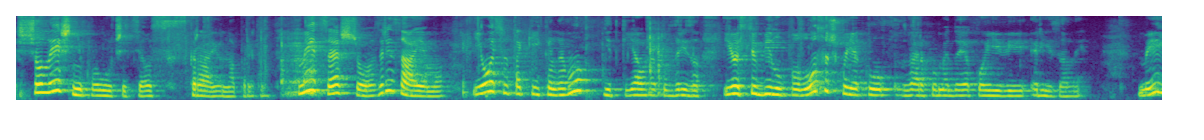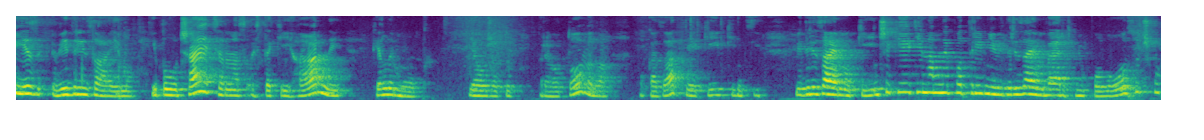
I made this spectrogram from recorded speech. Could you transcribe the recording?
Що лишнє вийде з краю, наприклад, ми це що? Зрізаємо. І ось отакий килимок, дітки, я вже тут зрізала. І ось цю білу полосочку, яку зверху ми до якої різали, ми її відрізаємо. І виходить в нас ось такий гарний килимок. Я вже тут приготовила показати, які в кінці. Відрізаємо кінчики, які нам не потрібні, відрізаємо верхню полосочку,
